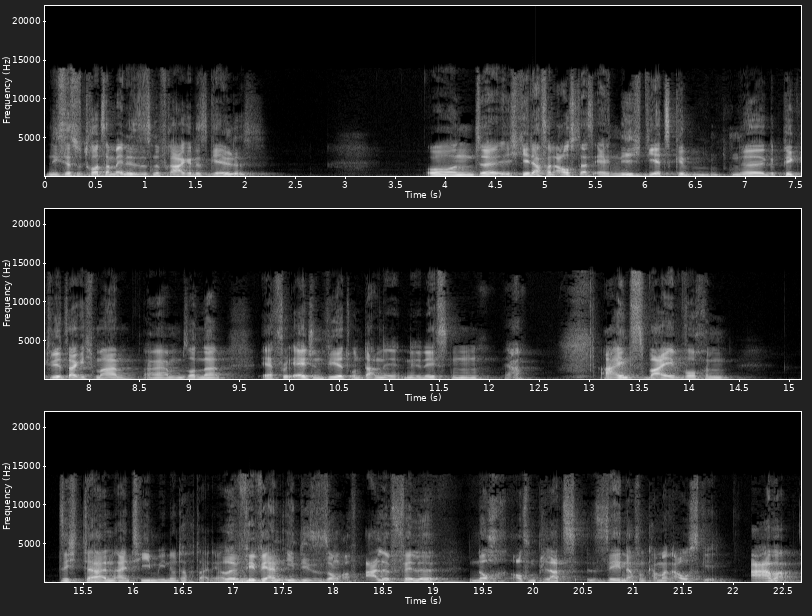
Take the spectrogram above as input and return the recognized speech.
nichtsdestotrotz, am Ende ist es eine Frage des Geldes. Und äh, ich gehe davon aus, dass er nicht jetzt ge äh, gepickt wird, sage ich mal, ähm, sondern er Free Agent wird und dann in den nächsten ja, ein, zwei Wochen sich dann ein Team ihn unter Verteidigung. Also wir werden ihn diese Saison auf alle Fälle noch auf dem Platz sehen, davon kann man ausgehen. Aber,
